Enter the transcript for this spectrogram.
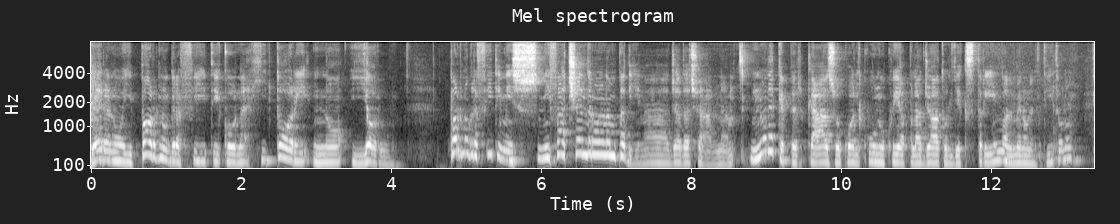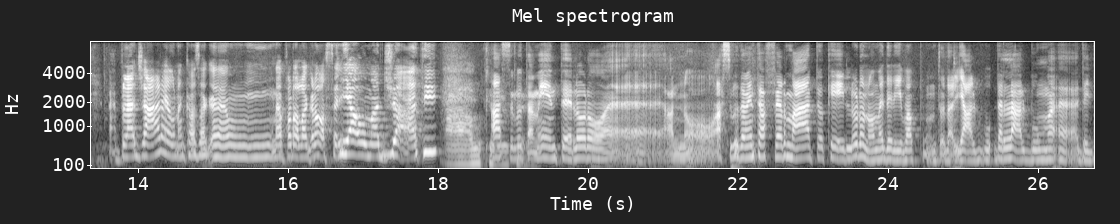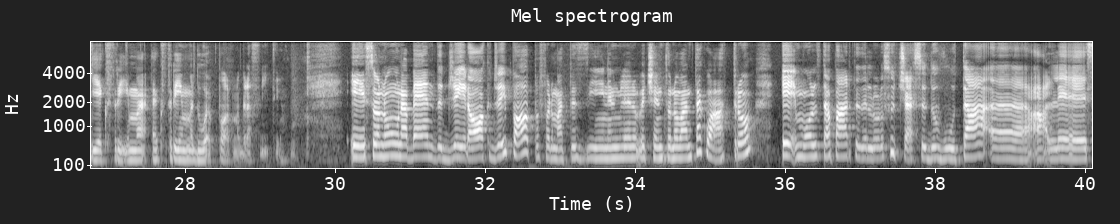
Abbiamo i porno graffiti con Hitori no Yoru. Porno graffiti mi, mi fa accendere una lampadina, Giada Chan. Non è che per caso qualcuno qui ha plagiato gli Extreme, almeno nel titolo? plagiare è una cosa, è una parola grossa, li ha omaggiati. Ah, ok. Assolutamente, okay. loro eh, hanno assolutamente affermato che il loro nome deriva appunto albu- dall'album eh, degli Extreme, Extreme 2 Porno Graffiti. E sono una band J-rock, J-pop formatasi nel 1994 e molta parte del loro successo è dovuta eh, alle,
